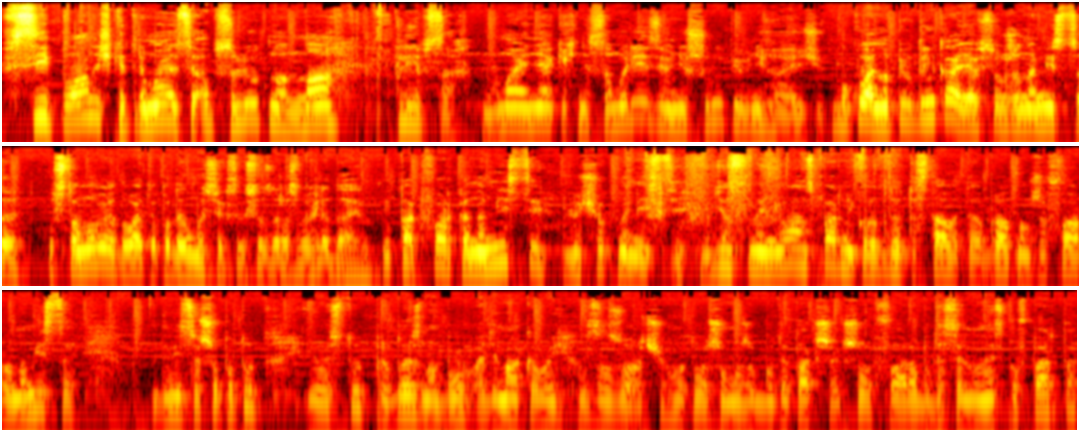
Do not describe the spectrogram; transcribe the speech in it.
Всі планочки тримаються абсолютно на кліпсах. Немає ніяких ні саморізів, ні шурупів, ні гаючок. Буквально південька я все вже на місце установив. Давайте подивимося, як це все зараз виглядає. І так, фарка на місці, лючок на місці. Єдиний нюанс, парні, коли будете ставити обратно вже фару на місце. Дивіться, що отут і ось тут приблизно був однаковий зазор. Чого? Тому що може бути так, що якщо фара буде сильно низько вперта,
